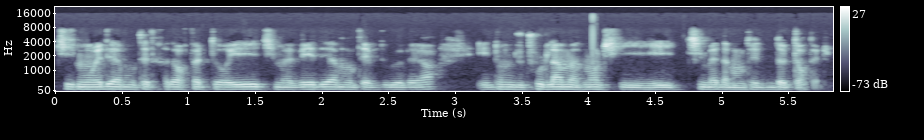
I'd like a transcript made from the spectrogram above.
qui m'ont aidé à monter Trader Factory, qui m'avaient aidé à monter FWA, et donc du coup là maintenant qui, qui m'aident à monter Dr Tech.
